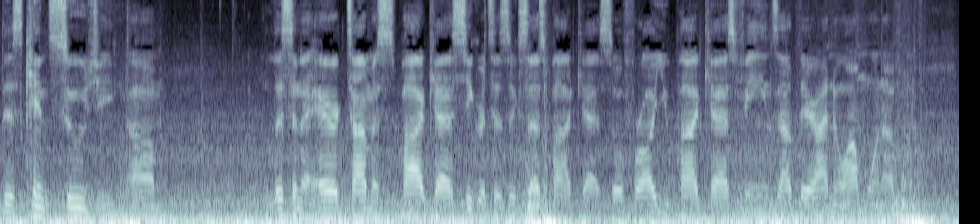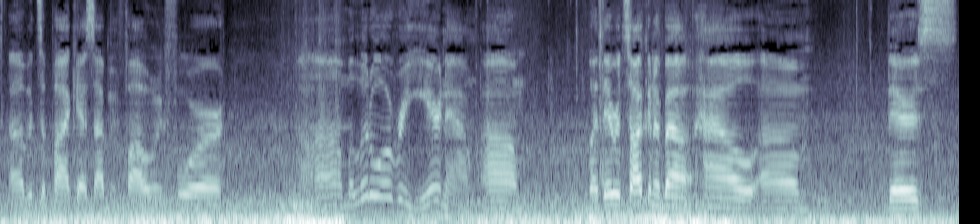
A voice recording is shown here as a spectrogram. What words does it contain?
this Kintsugi. Um, listen to Eric Thomas' podcast, Secret to Success podcast. So for all you podcast fiends out there, I know I'm one of them. Uh, it's a podcast I've been following for um, a little over a year now. Um, but they were talking about how um, there's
